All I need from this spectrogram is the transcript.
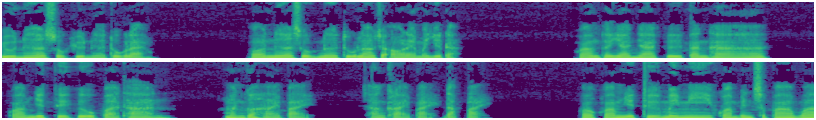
อยู่เหนือสุขอยู่เหนือทุกข์แล้วพอเหนือสุขเหนือทุกข์แล้วจะเอาอะไรมายึดอะ ความทยานอยากคือตัณหา ความยึดถือคืออุปาทาน มันก็หายไปจางคลายไปดับไป เพราะความยึดถือไม่มีความเป็นสภาวะ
